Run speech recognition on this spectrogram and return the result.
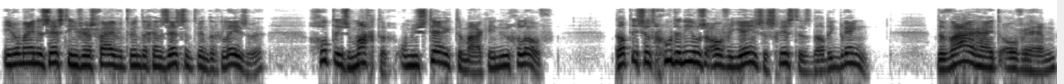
In Romeinen 16, vers 25 en 26 lezen we: God is machtig om u sterk te maken in uw geloof. Dat is het goede nieuws over Jezus Christus dat ik breng. De waarheid over hem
